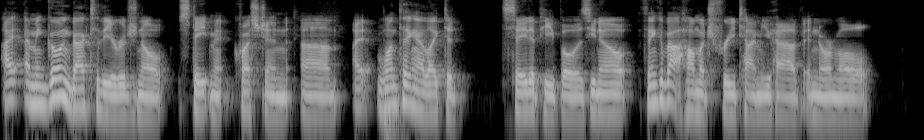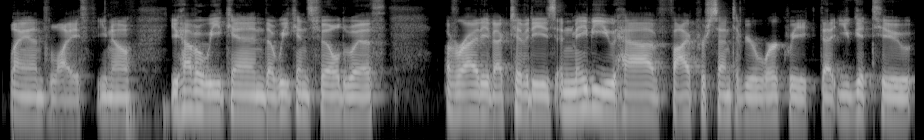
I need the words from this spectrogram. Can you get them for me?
I, I mean, going back to the original statement question, um, I, one thing I like to say to people is, you know, think about how much free time you have in normal land life. You know, you have a weekend, the weekend's filled with a variety of activities, and maybe you have 5% of your work week that you get to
